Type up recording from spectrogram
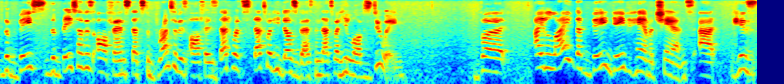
the base the base of his offense. That's the brunt of his offense. That's what's that's what he does best, and that's what he loves doing. But I like that they gave him a chance at his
